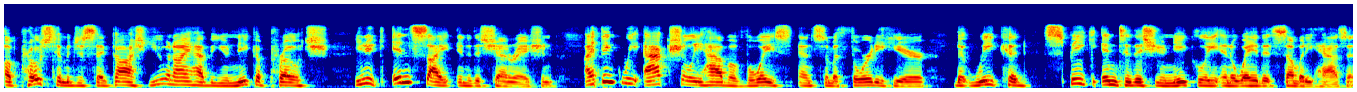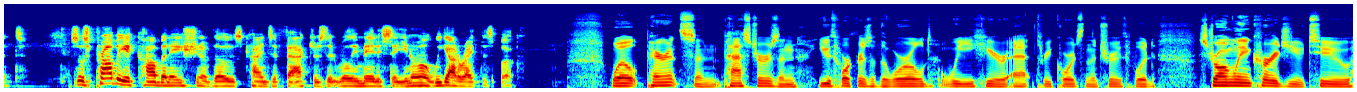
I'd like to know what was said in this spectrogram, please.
approached him and just said, Gosh, you and I have a unique approach, unique insight into this generation. I think we actually have a voice and some authority here that we could speak into this uniquely in a way that somebody hasn't. So it's probably a combination of those kinds of factors that really made us say, you know what, we got to write this book. Well, parents and pastors and youth workers of the world, we here at Three Chords and the Truth would strongly encourage you to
